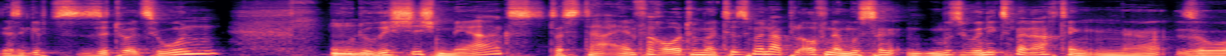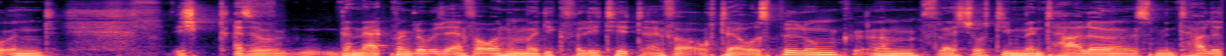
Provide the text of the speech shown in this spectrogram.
da gibt es Situationen, wo mhm. du richtig merkst, dass da einfach Automatismen ablaufen, da muss, muss über nichts mehr nachdenken. Ja? So, und ich, also da merkt man, glaube ich, einfach auch nochmal die Qualität einfach auch der Ausbildung, ähm, vielleicht auch die mentale, das mentale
